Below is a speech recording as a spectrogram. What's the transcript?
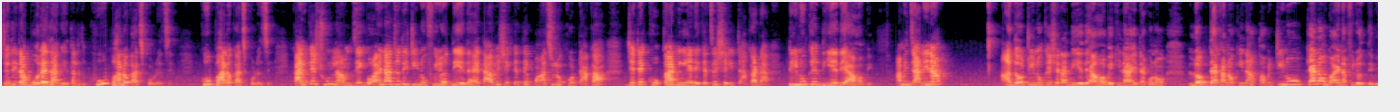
যদি এটা বলে থাকে, তাহলে তো খুব ভালো কাজ করেছে। খুব ভালো কাজ করেছে। কালকে শুনলাম যে গয়না যদি টিনু ফেরত দিয়ে দেয়, তাহলে সেক্ষেত্রে পাঁচ লক্ষ টাকা যেটা খোকা নিয়ে রেখেছে, সেই টাকাটা টিনুকে দিয়ে দেয়া হবে। আমি জানি না আদৌ টিনুকে সেটা দিয়ে দেওয়া হবে কিনা, এটা কোনো লোভ দেখানো কিনা, তবে টিনু কেন গয়না ফেরত দেবে?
